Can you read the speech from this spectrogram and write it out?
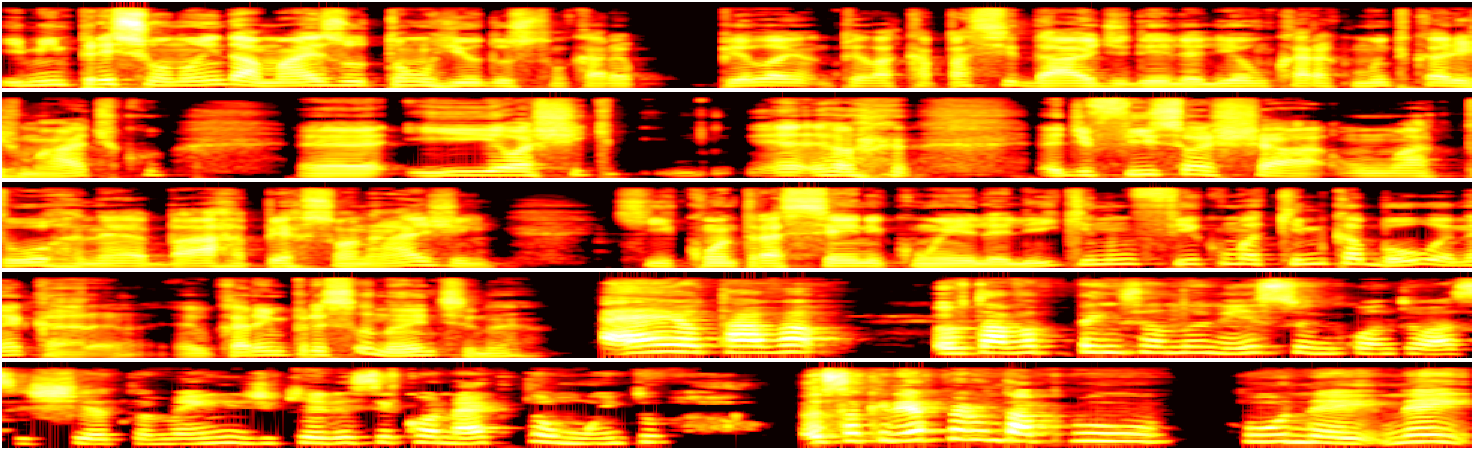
e me impressionou ainda mais o Tom Hiddleston, cara, pela, pela capacidade dele ali. É um cara muito carismático é, e eu achei que é, é, difícil achar um ator, né, barra personagem que contracene com ele ali que não fica uma química boa, né, cara? O cara é impressionante, né? É, eu tava eu tava pensando nisso enquanto eu assistia também, de que eles se conectam muito. Eu só queria perguntar pro, pro Ney. Ney,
